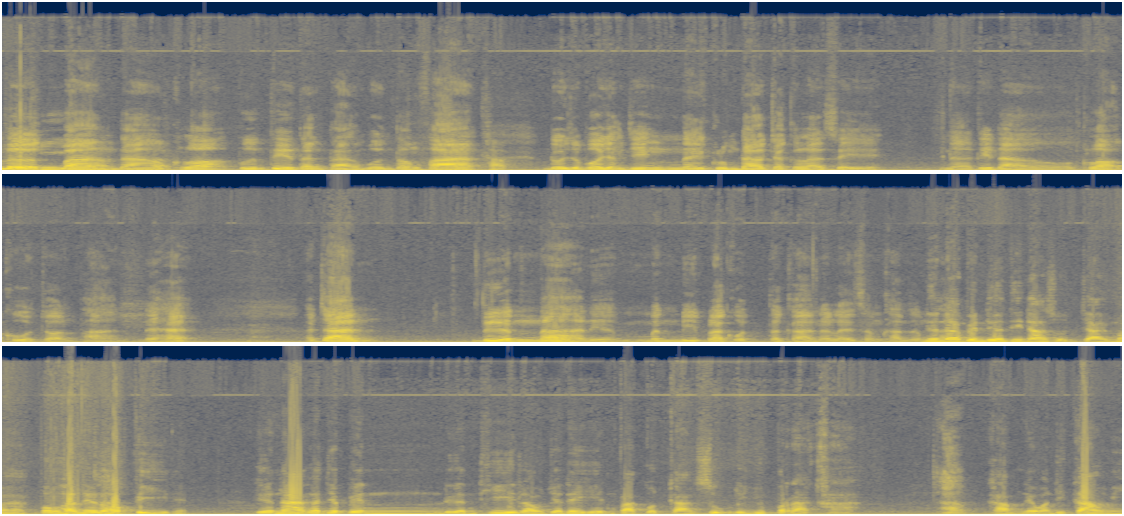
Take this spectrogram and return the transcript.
เลิกษ์บ้างครับดาวเคราะห์พื้นที่ต่างๆ บนท้องฟ้า ครับ โดยเฉพาะอย่างยิ่งในกลุ่มดาวจักรราศีนะที่ดาวเคราะห์โคจรผ่านนะฮะอาจารย์เดือนหน้าเนี่ย มันมีปรากฏการณ์อะไรสำคัญสำคัญเดือนหน้าเป็นเดือนที่น่าสนใจมาก เพราะว่าในรอบปีเนี่ย เดือนหน้าก็จะเป็นเดือนที่เราจะได้เห็นปรากฏการณ์สุริยุปราคาครับครับในวันที่ 9 มี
